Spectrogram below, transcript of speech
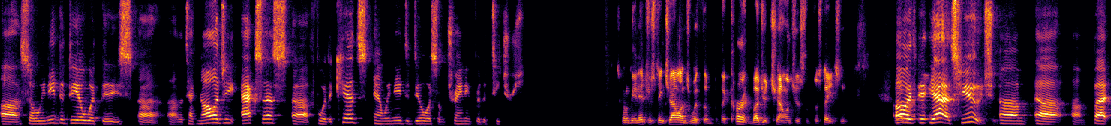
uh, so we need to deal with these the technology access for the kids, and we need to deal with some training for the teachers it's going to be an interesting challenge with the, the current budget challenges that the states and oh it, it, yeah it's huge. Um, uh, um, but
